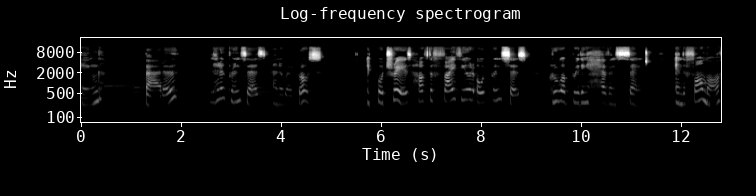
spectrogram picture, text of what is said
king, battle, little princess, and a red rose. It portrays how the five year old princess grew up breathing heaven's scent in the form of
